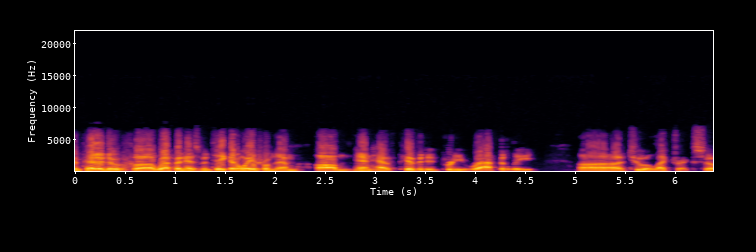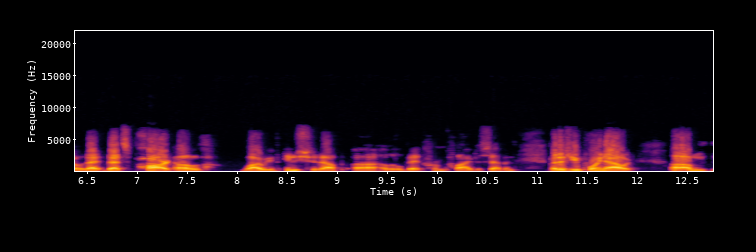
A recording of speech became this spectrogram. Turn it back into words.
competitive uh, weapon has been taken away from them um, and have pivoted pretty rapidly uh, to electric. So that that's part of why we've inched it up uh, a little bit from five to seven. But as you point out, um,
